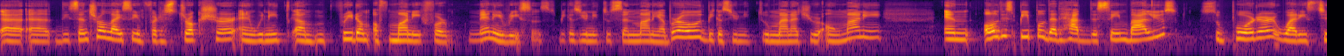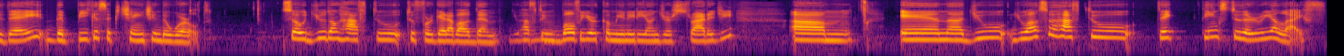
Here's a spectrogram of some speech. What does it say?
a, a decentralized infrastructure, and we need um, freedom of money for many reasons. Because you need to send money abroad, because you need to manage your own money. And all these people that had the same values supported what is today the biggest exchange in the world. So you don't have to, to forget about them. You have to involve your community on your strategy. Um, and uh, you you also have to take things to the real life.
